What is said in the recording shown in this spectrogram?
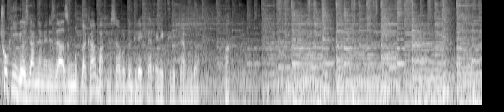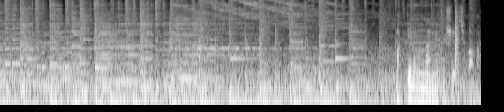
Çok iyi gözlemlemeniz lazım mutlaka. Bak mesela burada direkler, elektrikler burada. Gene bunlar ne taşıyor acaba bak.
